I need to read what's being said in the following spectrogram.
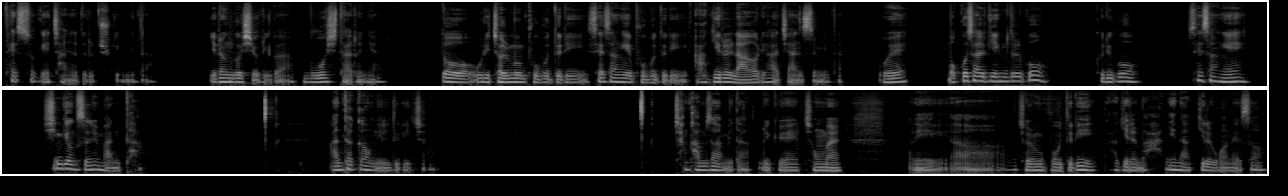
태 속에 자녀들을 죽입니다. 이런 것이 우리가 무엇이 다르냐? 또 우리 젊은 부부들이 세상의 부부들이 아기를 낳으려 하지 않습니다. 왜? 먹고 살기 힘들고 그리고 세상에 신경 쓸 일 많다. 안타까운 일들이죠. 참 감사합니다. 우리 교회 정말 우리 어, 젊은 부부들이 아기를 많이 낳기를 원해서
